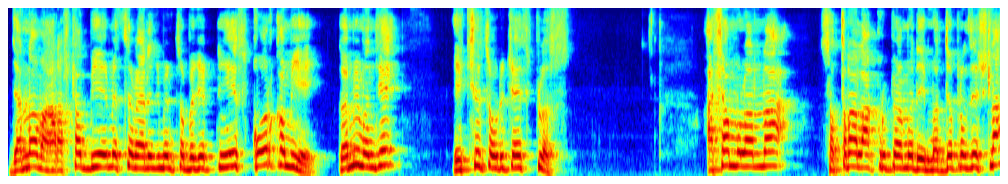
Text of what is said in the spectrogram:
ज्यांना महाराष्ट्रात बी एम एसचं मॅनेजमेंटचं बजेट नाही आहे स्कोअर कमी आहे. कमी म्हणजे एकशे चौवेचाळीस प्लस अशा मुलांना सतरा लाख रुपयामध्ये मध्य प्रदेशला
